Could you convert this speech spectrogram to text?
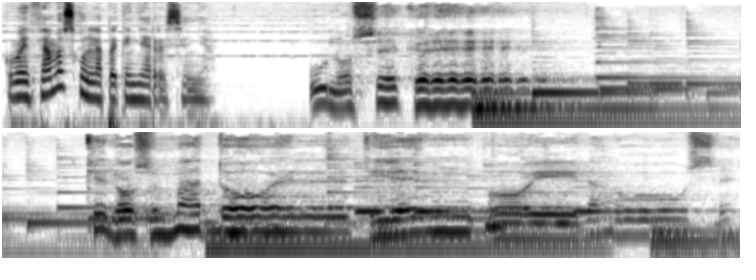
Comenzamos con la pequeña reseña. Uno se cree que los mató el tiempo y la ausencia.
